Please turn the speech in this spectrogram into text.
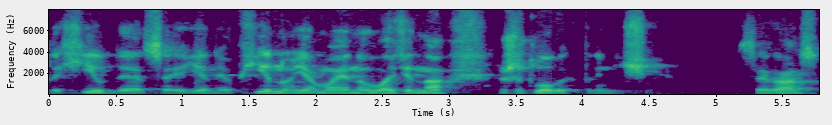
дахів, де це є необхідно. Я маю на увазі на житлових приміщеннях. Це раз.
